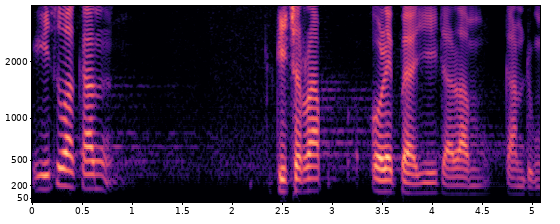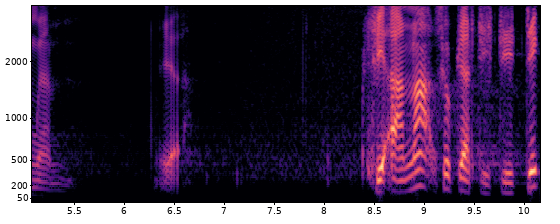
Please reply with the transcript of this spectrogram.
itu akan dicerap oleh bayi dalam kandungan. Ya. Si anak sudah dididik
